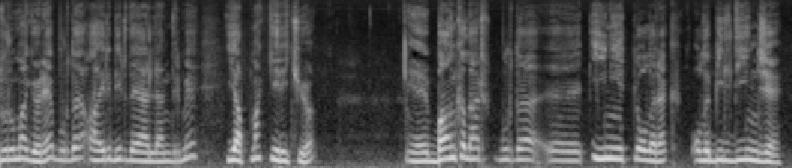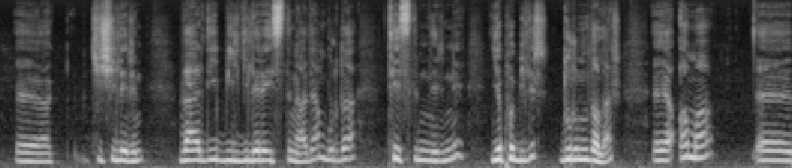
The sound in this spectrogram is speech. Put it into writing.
duruma göre burada ayrı bir değerlendirme yapmak gerekiyor. Ee, bankalar burada e, iyi niyetli olarak olabildiğince e, kişilerin verdiği bilgilere istinaden burada teslimlerini yapabilir durumdalar. ama e,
